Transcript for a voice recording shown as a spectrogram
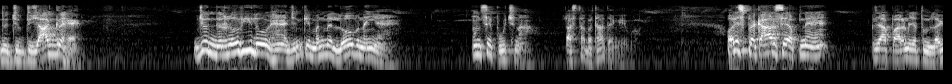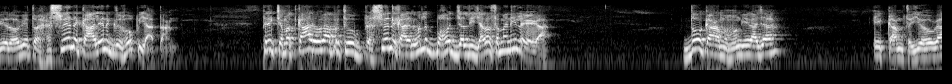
जो दुजाग्र हैं जो निर्लोभी लोग हैं, जिनके मन में लोभ नहीं है, उनसे पूछना, रास्ता बता देंगे वो। और इस प्रकार से अपने प्रजा पालन में जब तुम लगे रहोगे तो ह्रस्वेन कालेन गृहोपयातान। फिर एक चमत्कार होगा पृथ्वी ह्रस्वेन कालेन मतलब बहुत जल्दी, ज़्यादा समय नहीं लगेगा। दो काम होंगे राजा। एक काम तो यह होगा,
